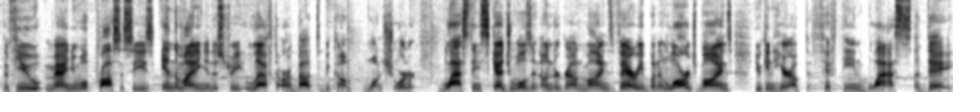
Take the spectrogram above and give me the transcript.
The few manual processes in the mining industry left are about to become one shorter. Blasting schedules in underground mines vary, but in large mines, you can hear up to 15 blasts a day.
